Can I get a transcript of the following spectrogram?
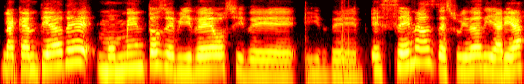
la, cantidad de momentos de videos y de, de, escenas de su vida diaria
